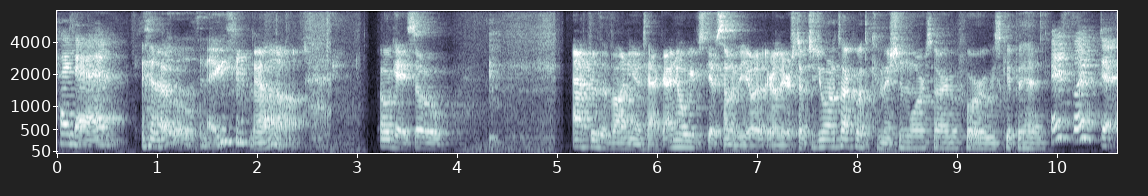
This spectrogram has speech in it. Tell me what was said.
Hi, Dad. Hello. Listening. No. Okay, so after the Vanya attack, I know we've skipped some of the earlier stuff. Did you want to talk about the commission more? Sorry, before we skip ahead. I just liked it.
